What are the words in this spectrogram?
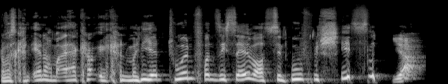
Was kann er nochmal? Er kann, er kann Miniaturen von sich selber aus den Hufen schießen. Ja.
